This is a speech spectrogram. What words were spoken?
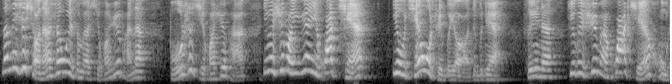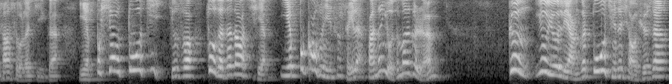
那那些小男生为什么要喜欢薛蟠呢？不是喜欢薛蟠，因为薛蟠愿意花钱，有钱我谁不要啊，对不对？所以呢，就被薛蟠花钱哄上手了几个，也不消多计，就是说作者在这写，也不告诉你是谁了，反正有这么个人，更又有两个多情的小学生，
